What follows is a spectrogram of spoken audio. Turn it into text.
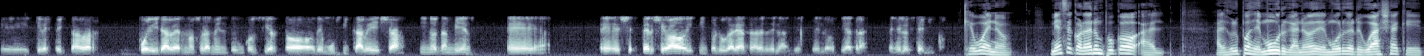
que, que el espectador puede ir a ver, no solamente un concierto de música bella, sino también eh, eh, ser llevado a distintos lugares a través de, la, de lo teatral, desde lo escénico. Qué bueno. Me hace acordar un poco al, a los grupos de murga, ¿no? De murga uruguaya que,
